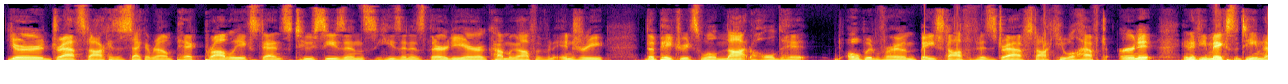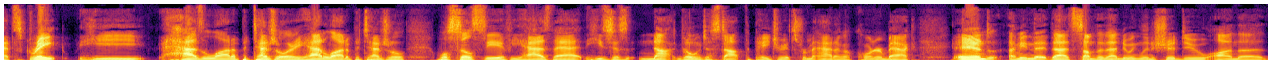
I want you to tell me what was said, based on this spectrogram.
your draft stock as a second round pick probably extends two seasons. He's in his third year, coming off of an injury. The Patriots will not hold it open for him based off of his draft stock. He will have to earn it. And if he makes the team, that's great. He has a lot of potential, or he had a lot of potential. We'll still see if he has that. He's just not going to stop the Patriots from adding a cornerback. And, I mean, that, that's something that New England should do on the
